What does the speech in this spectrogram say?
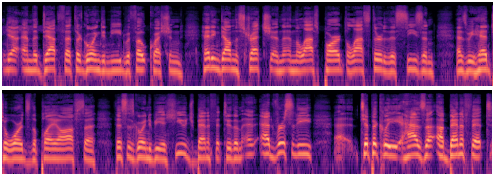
Yeah, and the depth that they're going to need without question heading down the stretch and, and the last part, the last third of this season as we head towards the playoffs. Uh, this is going to be a huge benefit to them. Adversity uh, typically has a, a benefit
